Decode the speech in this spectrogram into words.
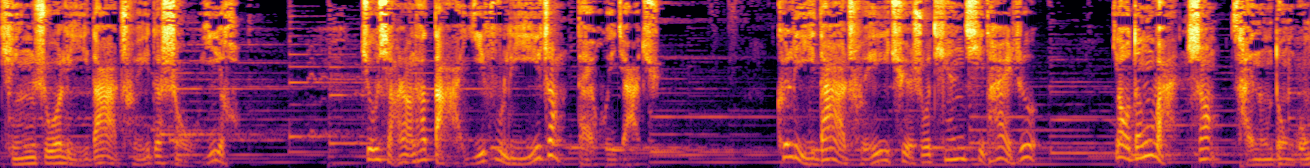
听说李大锤的手艺好，就想让他打一副犁杖带回家去。可李大锤却说天气太热，要等晚上才能动工。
